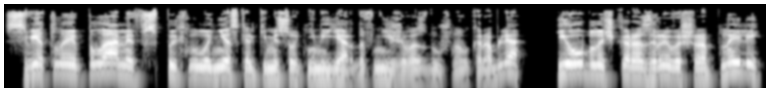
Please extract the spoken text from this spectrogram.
Светлое пламя вспыхнуло несколькими сотнями ярдов ниже воздушного корабля, и облачко разрыва шрапнели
